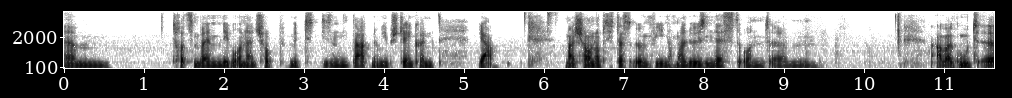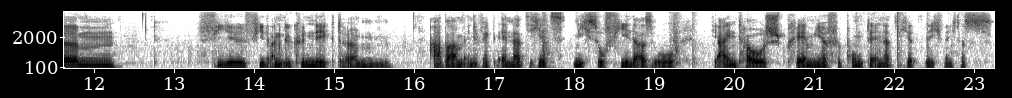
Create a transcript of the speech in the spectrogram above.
ähm, trotzdem beim Lego Online Shop mit diesen Daten irgendwie bestellen können. Ja, mal schauen, ob sich das irgendwie nochmal lösen lässt und ähm, aber gut, ähm, viel, viel angekündigt, ähm, aber im Endeffekt ändert sich jetzt nicht so viel. Also die Eintauschprämie für Punkte ändert sich jetzt nicht, wenn ich das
